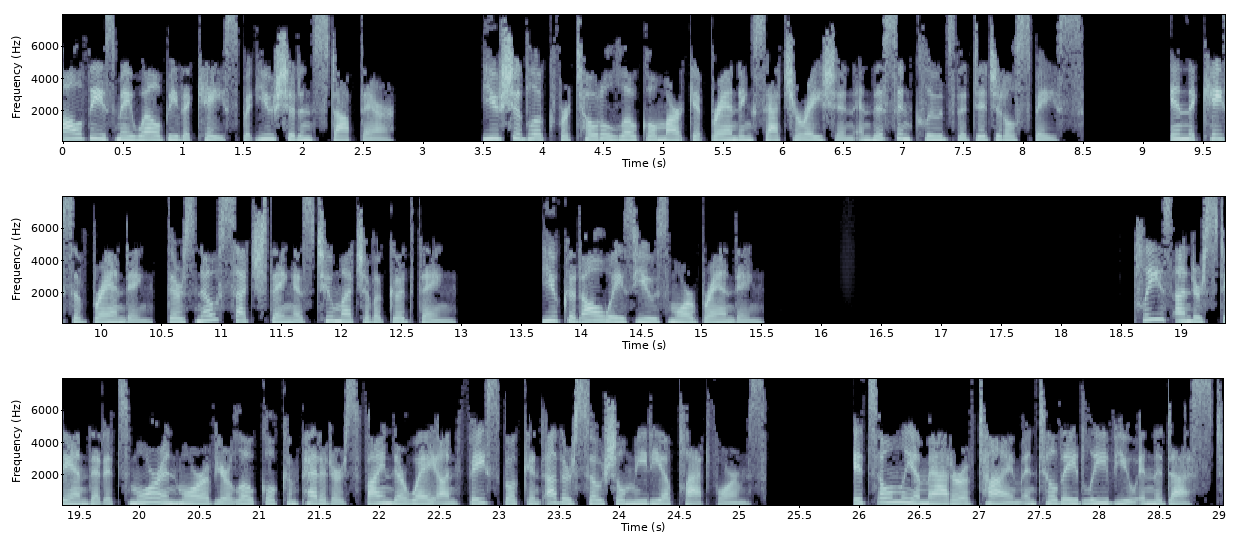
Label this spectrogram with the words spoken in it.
All these may well be the case but you shouldn't stop there. You should look for total local market branding saturation and this includes the digital space. In the case of branding, there's no such thing as too much of a good thing. You could always use more branding. Please understand that it's more and more of your local competitors find their way on Facebook and other social media platforms. It's only a matter of time until they'd leave you in the dust.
